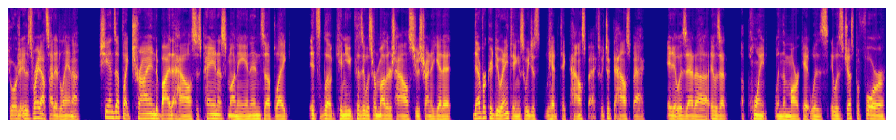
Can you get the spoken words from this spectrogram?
Georgia. It was right outside Atlanta. She ends up like trying to buy the house, is paying us money, and ends up like, it's look, can you, because it was her mother's house. She was trying to get it. Never could do anything. So we just, we had to take the house back. So we took the house back and it was at a, it was at a point when the market was, it was just before,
